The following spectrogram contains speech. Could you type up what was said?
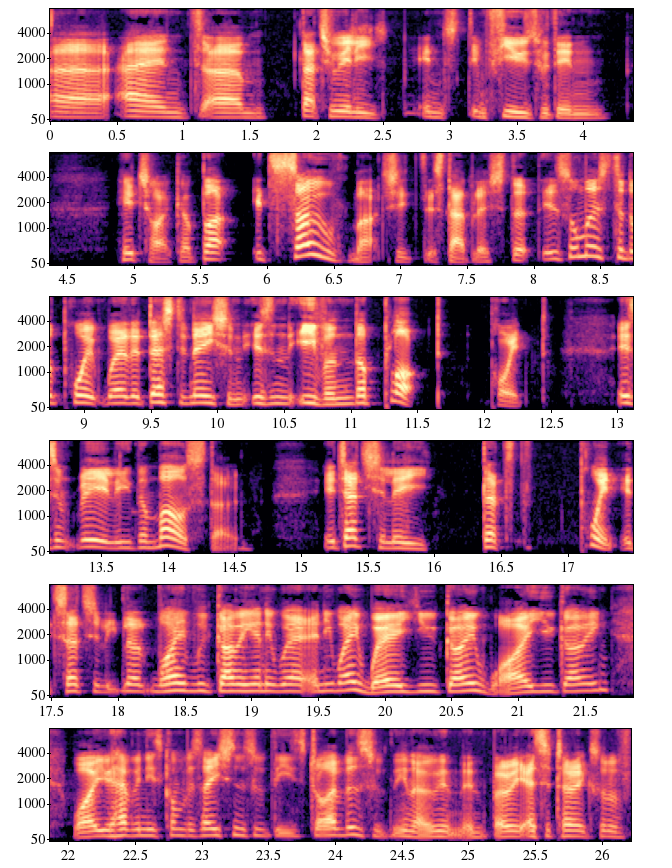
uh, and um, that's really in, infused within Hitchhiker. But it's so much established that it's almost to the point where the destination isn't even the plot point, isn't really the milestone. It's actually that's the point. It's actually look, why are we going anywhere anyway? Where are you going? Why are you going? Why are you having these conversations with these drivers? You know, in, in very esoteric sort of,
